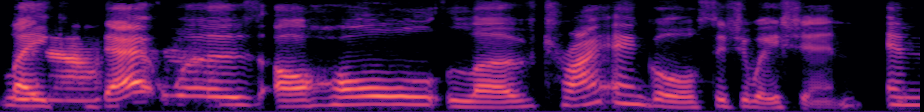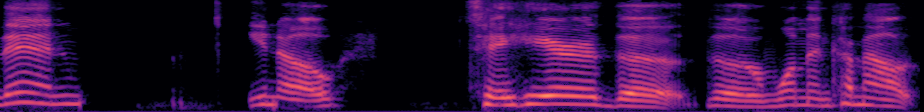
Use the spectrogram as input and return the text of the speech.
Like yeah. that was a whole love triangle situation. And then, you know, to hear the the woman come out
